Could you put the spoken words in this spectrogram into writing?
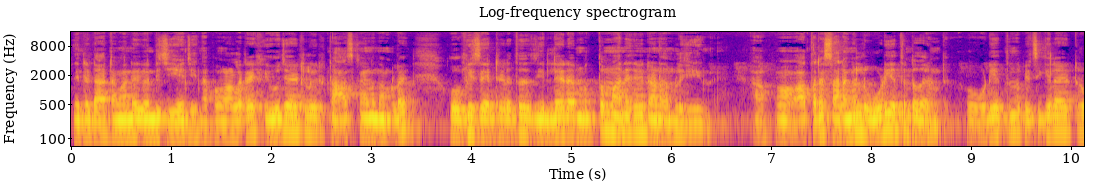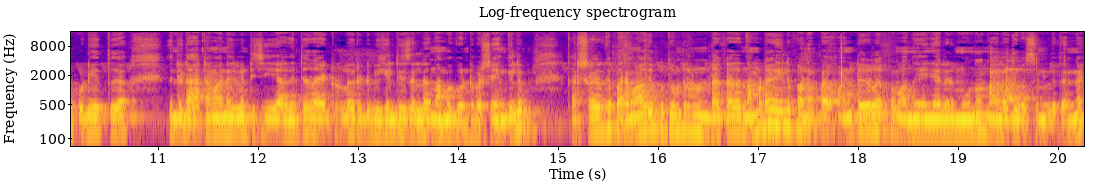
ഇതിന്റെ ഡാറ്റ മാനേജ്മെന്റ് ചെയ്യുകയും ചെയ്യുന്നത്. അപ്പോൾ വളരെ ഹ്യൂജ് ആയിട്ടുള്ള ഒരു ടാസ്ക്കാണ് നമ്മളെ ഓഫീസ് ഏറ്റെടുത്ത് ജില്ലയുടെ മൊത്തം മാനേജ്മെന്റാണ് നമ്മൾ ചെയ്യുന്നത്. അപ്പോൾ അത്രയും സ്ഥലങ്ങളിൽ ഓടിയെത്തേണ്ടതുണ്ട്. അപ്പോൾ ഓടിയെത്തുന്ന ഫിസിക്കലായിട്ട് ഓടിയെത്തുക ഇതിന്റെ ഡാറ്റ മാനേജ്മെന്റ് ചെയ്യുക അതിന്റേതായിട്ടുള്ള ഒരു ഡിഫിക്കൽറ്റീസ് എല്ലാം നമുക്കുണ്ട്. പക്ഷേ എങ്കിലും കർഷകർക്ക് പരമാവധി ബുദ്ധിമുട്ടുകൾ ഉണ്ടാക്കാതെ നമ്മുടെ കയ്യിൽ പണ ഫണ്ടുകൾ ഇപ്പം വന്നു കഴിഞ്ഞാൽ ഒരു മൂന്നോ നാലോ ദിവസത്തിനുള്ളിൽ തന്നെ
